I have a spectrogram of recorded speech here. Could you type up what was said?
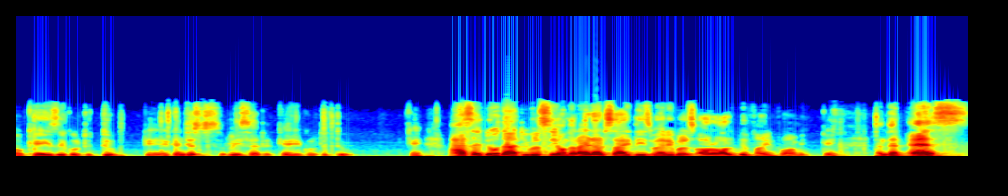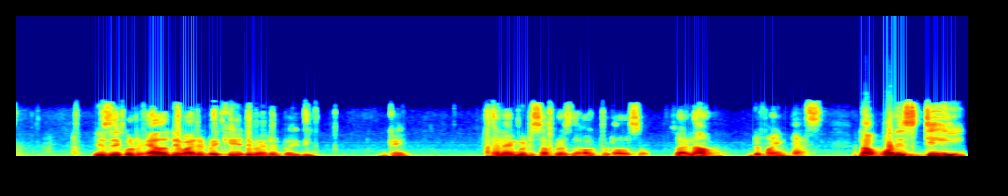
oh, k is equal to 2. Okay, you can just reset it, k equal to 2. Okay, as I do that, you will see on the right hand side these variables are all defined for me. Okay, and then s is equal to L divided by k divided by v. Okay, and I'm going to suppress the output also. So I now define s. Now, what is t?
